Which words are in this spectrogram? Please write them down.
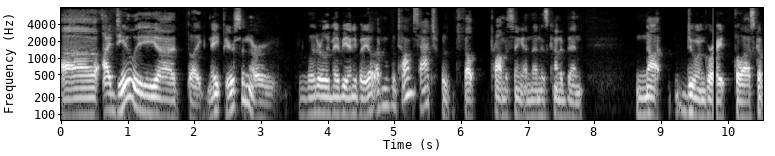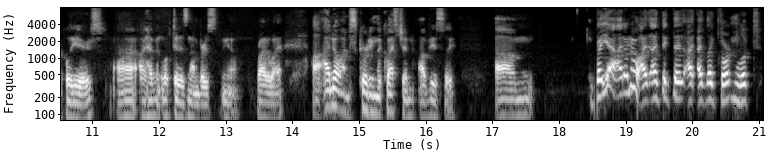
Uh, ideally, uh, like Nate Pearson or literally maybe anybody else. I mean, Tom Hatch felt promising and then has kind of been not doing great the last couple of years. Uh, I haven't looked at his numbers, you know, right away. Uh, I know I'm skirting the question, obviously. Um, but yeah, I don't know. I, I think that I, I, like Thornton looked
